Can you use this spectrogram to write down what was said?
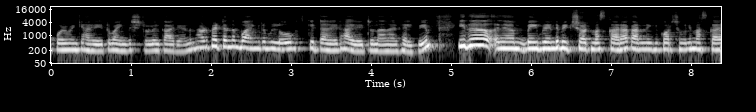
എപ്പോഴും എനിക്ക് ഹൈലൈറ്റ് ഭയങ്കര ഇഷ്ടമുള്ള ഒരു കാര്യമാണ്. അവിടെ പെട്ടെന്ന് ഭയങ്കര ബ്ലോഗ് കിട്ടാനായിട്ട് ഹൈലൈറ്റ് നന്നായിട്ട് ഹെൽപ്പ് ചെയ്യും. ഇത് മേബിളിന്റെ ബിഗ് ഷോട്ട് മസ്കാര കാരണം എനിക്ക് കുറച്ചും കൂടി മസ്കാര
